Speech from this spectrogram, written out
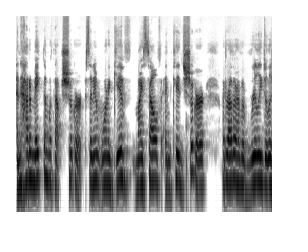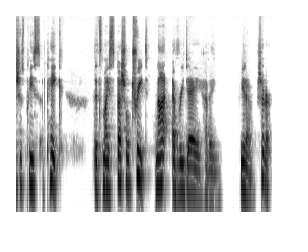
and how to make them without sugar because I didn't want to give myself and kids sugar. I'd rather have a really delicious piece of cake that's my special treat, not every day having, you know, sugar.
